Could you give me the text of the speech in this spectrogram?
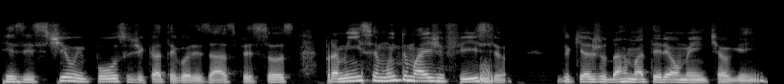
resistir ao impulso de categorizar as pessoas, para mim isso é muito mais difícil do que ajudar materialmente alguém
